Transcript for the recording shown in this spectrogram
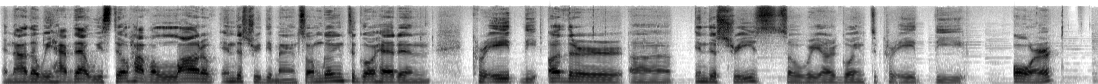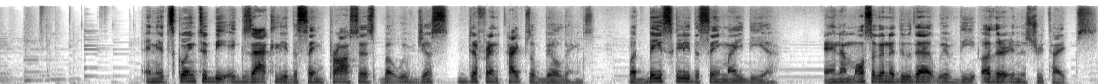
and now that we have that we still have a lot of industry demand. So i'm going to go ahead and create the other uh, industries. So we are going to create the ore and it's going to be exactly the same process but with just different types of buildings but basically the same idea. And I'm also going to do that with the other industry types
